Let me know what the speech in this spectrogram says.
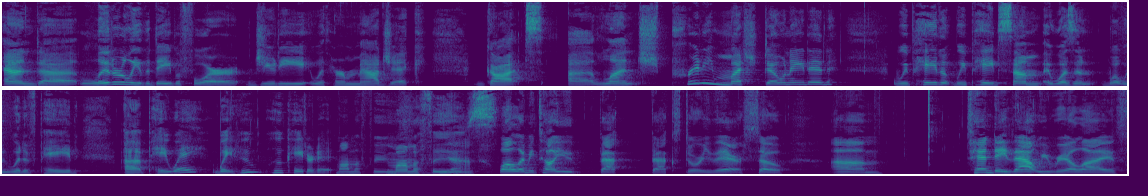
And uh, literally the day before, Judy, with her magic, got uh, lunch pretty much donated. We paid we paid some. It wasn't what we would have paid, uh, Payway. Wait, who who catered it? Mama Food. Mama Fu's. Yeah. Well, let me tell you back backstory there. So, um, ten days out, we realized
